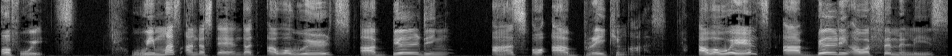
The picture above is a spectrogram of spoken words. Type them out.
of words. We must understand that our words are building us or are breaking us. Our words are building our families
